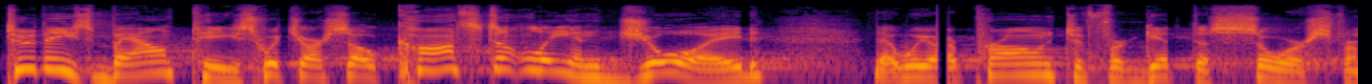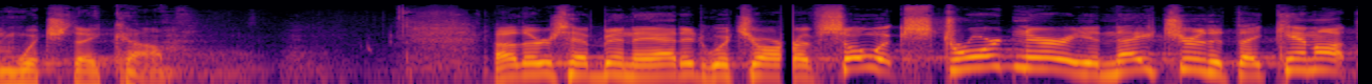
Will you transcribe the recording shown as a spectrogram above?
To these bounties, which are so constantly enjoyed that we are prone to forget the source from which they come. Others have been added which are of so extraordinary a nature that they cannot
